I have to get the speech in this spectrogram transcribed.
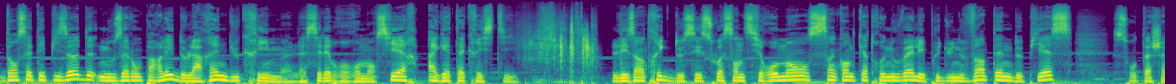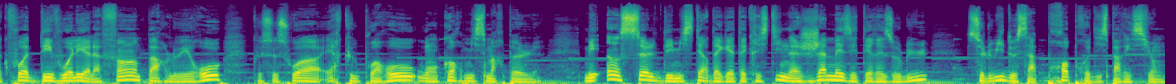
Dans cet épisode, nous allons parler de la reine du crime, la célèbre romancière Agatha Christie. Les intrigues de ces 66 romans, 54 nouvelles et plus d'une vingtaine de pièces sont à chaque fois dévoilées à la fin par le héros, que ce soit Hercule Poirot ou encore Miss Marple. Mais un seul des mystères d'Agatha Christie n'a jamais été résolu, celui de sa propre disparition.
